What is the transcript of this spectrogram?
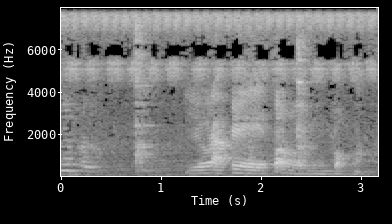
Nyebel. Yo ora ketok lho ning vlog mah.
